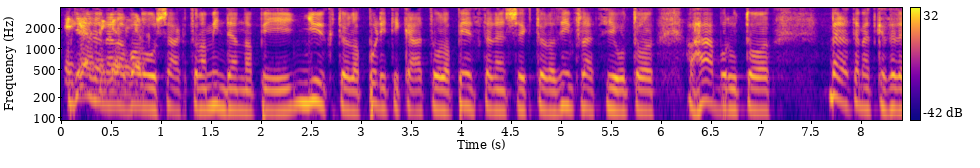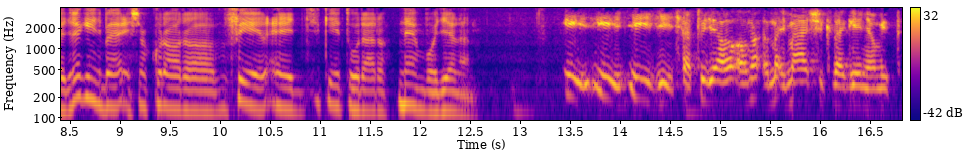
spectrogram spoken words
hogy igen, igen, a valóságtól, a mindennapi nyűgtől, a politikától, a pénztelenségtől, az inflációtól, a háborútól, beletemetkezel egy regénybe, és akkor arra fél, egy, két órára nem vagy jelen. Így, így, így, így. Hát ugye a, a, egy másik regény, amit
